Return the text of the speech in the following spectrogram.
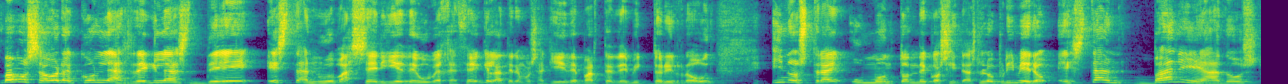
Vamos ahora con las reglas de esta nueva serie de VGC que la tenemos aquí de parte de Victory Road y nos trae un montón de cositas. Lo primero, están baneados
